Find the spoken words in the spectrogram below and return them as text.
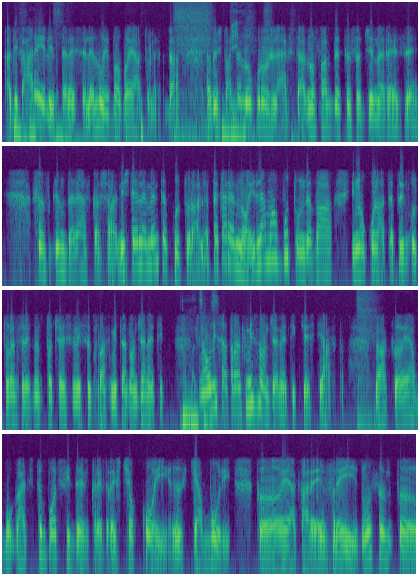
Adică are el interesele lui, bă, băiatule, da? Deci toate Bine. lucrurile astea nu fac decât să genereze, să zgândărească așa, niște elemente elemente culturale pe care noi le-am avut undeva inoculate prin cultură, înțelegând tot ce ne se transmite non-genetic. Și nouă ni s-a transmis non-genetic chestia asta. Dacă ăia bogați tu pot fi de încredere, și ciocoi, chiaburii, că ăia care evrei nu sunt uh,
